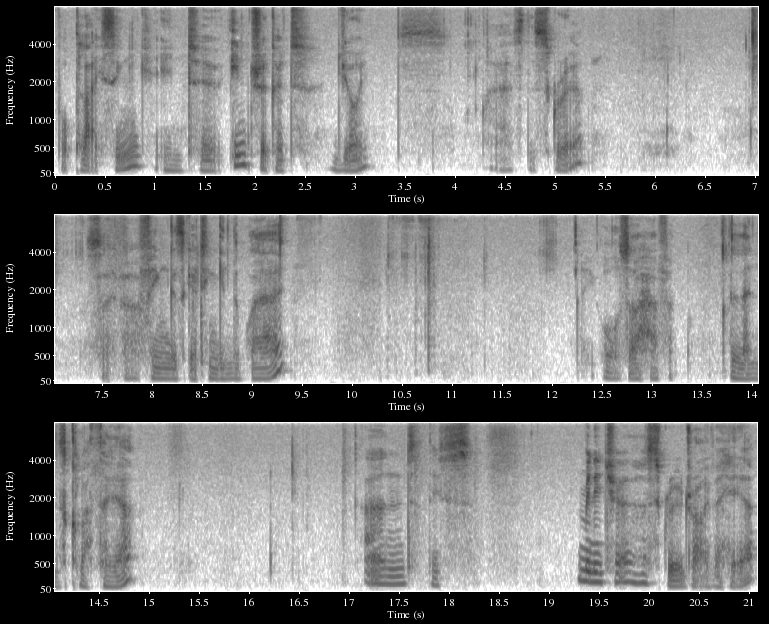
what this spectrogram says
for placing into intricate joints as the screw. So our fingers getting in the way. You also have a lens cloth here and this miniature screwdriver here.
